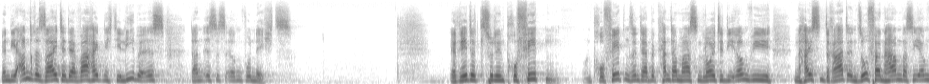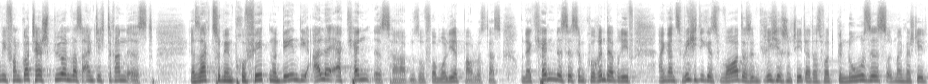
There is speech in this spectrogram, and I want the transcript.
Wenn die andere Seite der Wahrheit nicht die Liebe ist, dann ist es irgendwo nichts. Er redet zu den Propheten. Und Propheten sind ja bekanntermaßen Leute, die irgendwie einen heißen Draht insofern haben, dass sie irgendwie von Gott her spüren, was eigentlich dran ist. Er sagt zu den Propheten und denen, die alle Erkenntnis haben, so formuliert Paulus das. Und Erkenntnis ist im Korintherbrief ein ganz wichtiges Wort. Das im Griechischen steht da das Wort Gnosis und manchmal steht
